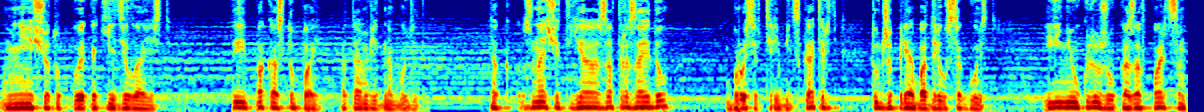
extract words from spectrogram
у меня еще тут кое-какие дела есть. Ты пока ступай, а там видно будет». «Так, значит, я завтра зайду?» Бросив теребить скатерть, тут же приободрился гость и, неуклюже указав пальцем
